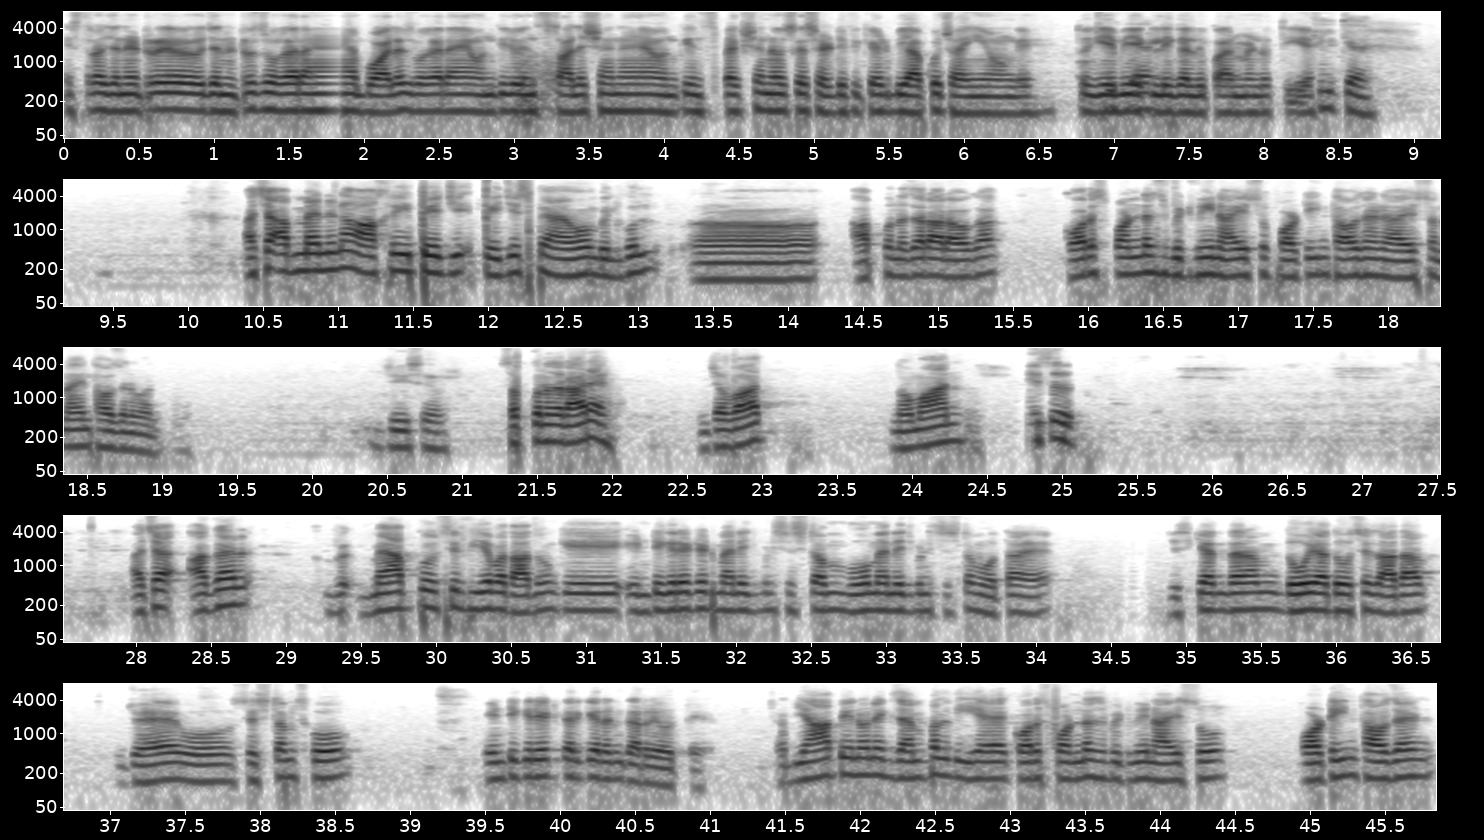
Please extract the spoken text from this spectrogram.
इस तरह जनरेटर जनरेटर्स वगैरह हैं बॉयलर्स वगैरह हैं उनकी जो इंस्टॉलेशन है उनकी इंस्पेक्शन है उसके सर्टिफिकेट भी आपको चाहिए होंगे। तो ये भी। एक लीगल रिक्वायरमेंट होती है। ठीक है। अच्छा अब मैंने ना आखिरी पेज पेजेस पे आया हूँ बिल्कुल। अ, आपको नज़र आ रहा होगा correspondence between I S O fourteen thousand I S O nine thousand one ji sir सबको नज़र आ रहा है? जवाद नोमान? सर अच्छा अगर मैं आपको सिर्फ़ ये बता दूँ कि इंटीग्रेटेड मैनेजमेंट सिस्टम वो मैनेजमेंट सिस्टम होता है जिसके अंदर हम दो या दो से ज़्यादा जो है वो सिस्टम्स को इंटीग्रेट करके रन कर रहे होते हैं। अब यहाँ पे इन्होंने एग्जांपल दी है correspondence between I O fourteen thousand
